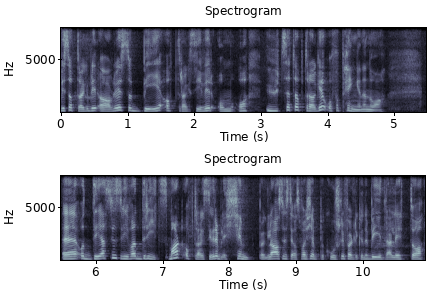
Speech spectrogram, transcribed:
hvis oppdraget blir avlyst, så be oppdragsgiver om å utsette oppdraget og få pengene nå. Eh, og det syns vi var dritsmart. Oppdragsgivere ble kjempeglade. Syntes det også var kjempekoselig, følte de kunne bidra litt. Og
